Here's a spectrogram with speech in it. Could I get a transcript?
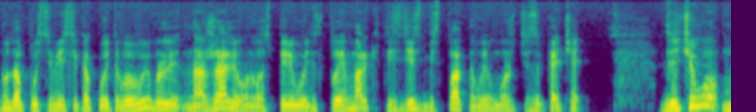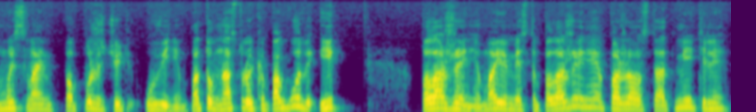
Ну, допустим, если какой-то вы выбрали, нажали, он вас переводит в Play Market, и здесь бесплатно вы можете закачать. Для чего мы с вами попозже чуть увидим. Потом настройка погоды и Положение. Мое местоположение, пожалуйста, отметили.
